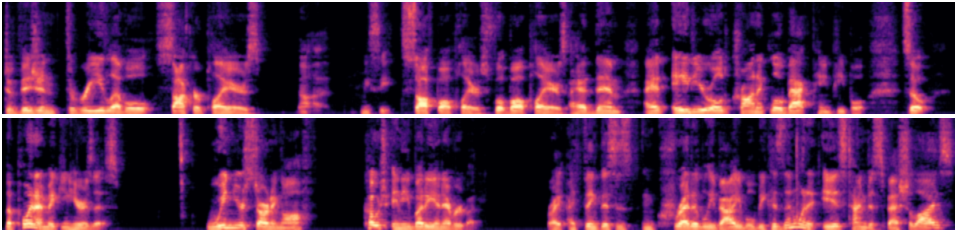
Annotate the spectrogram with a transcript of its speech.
Division 3 level soccer players, uh, let me see, softball players, football players. I had them. I had 80 year old chronic low back pain people. So the point I'm making here is this when you're starting off, coach anybody and everybody, right? I think this is incredibly valuable because then when it is time to specialize,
